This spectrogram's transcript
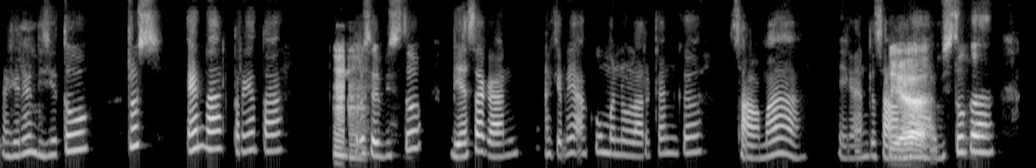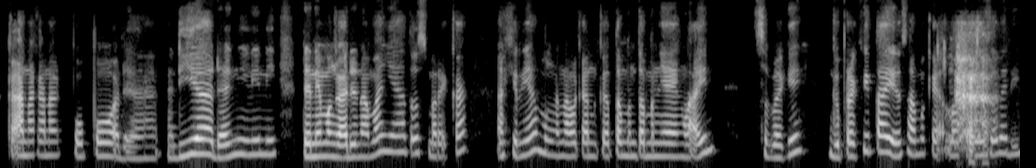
Akhirnya di situ terus enak ternyata. Mm-mm. Terus habis itu biasa kan, akhirnya aku menularkan ke Salma, ya kan ke Salma. Iya. Habis itu ke ke anak-anak Popo ada Nadia dan ini ini dan emang nggak ada namanya. Terus mereka akhirnya mengenalkan ke teman-temannya yang lain sebagai geprek kita ya sama kayak Lotte Reza tadi.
